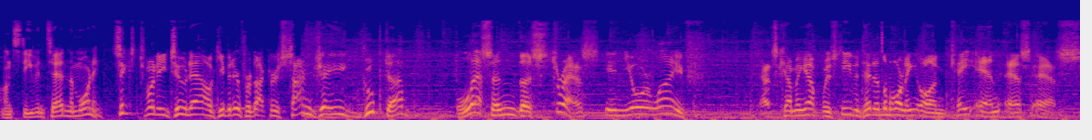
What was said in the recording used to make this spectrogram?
on Steve and Ted in the morning. 622 now. Keep it here for Dr. Sanjay Gupta. Lessen the stress in your life. That's coming up with Steve and Ted in the morning on KNSS.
